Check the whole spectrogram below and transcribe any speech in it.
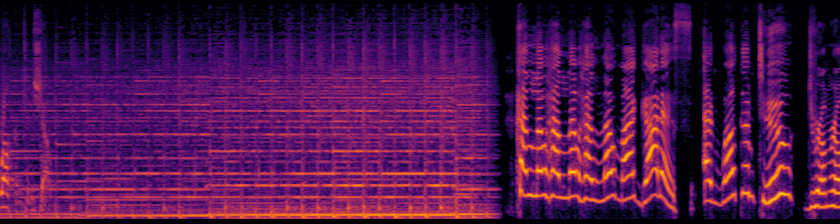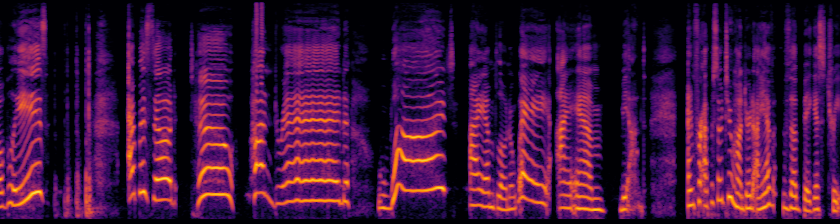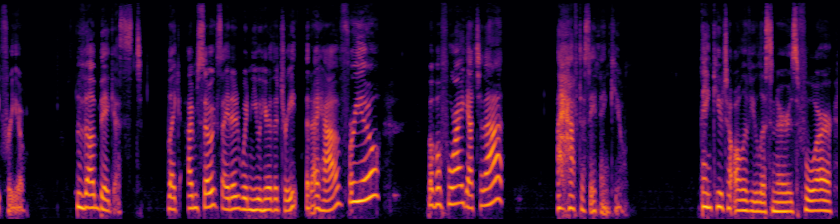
Welcome to the show. Hello, hello, hello, my goddess, and welcome to drumroll, please, episode 200. What? I am blown away. I am beyond. And for episode 200, I have the biggest treat for you. The biggest. Like, I'm so excited when you hear the treat that I have for you. But before I get to that, I have to say thank you. Thank you to all of you listeners for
